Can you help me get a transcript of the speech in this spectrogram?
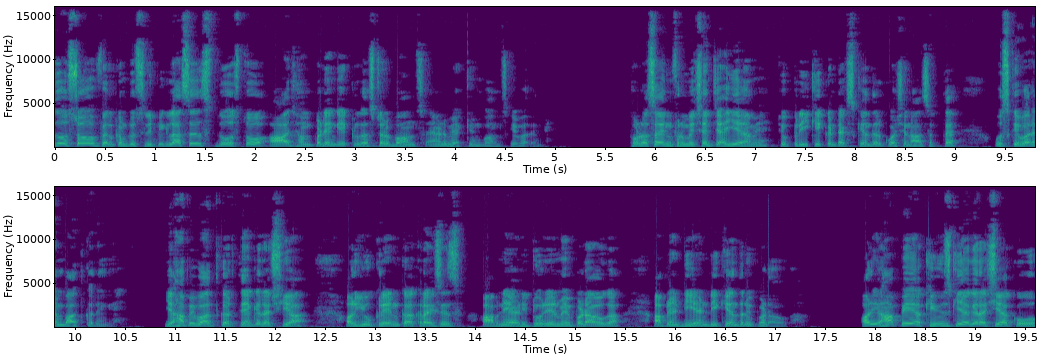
दोस्तों, वेलकम टू स्लीपी क्लासेस। दोस्तों, आज हम पढ़ेंगे cluster bombs and vacuum bombs के बारे में। थोड़ा सा इन्फॉर्मेशन चाहिए हमें, जो प्री के कंटेक्स के अंदर क्वेश्चन आ सकता है, उसके बारे में बात करेंगे। यहाँ पे बात करते हैं कि रशिया और यूक्रेन का क्राइसिस आपने एडिटोरियल में पढ़ा होगा, आपने डीएनडी के अंदर भी पढ़ा होगा। और यहाँ पर अक्यूज़ किया गया रशिया को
